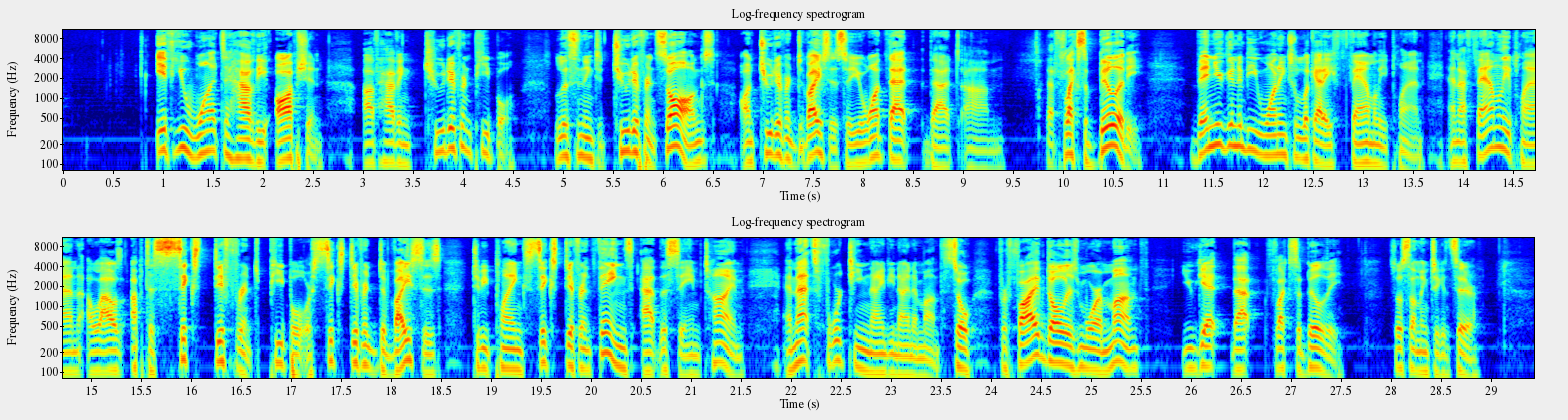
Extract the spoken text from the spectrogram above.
if you want to have the option of having two different people listening to two different songs on two different devices, so you want that that um, that flexibility then you're going to be wanting to look at a family plan. And a family plan allows up to six different people or six different devices to be playing six different things at the same time. And that's $14.99 a month. So for $5 more a month, you get that flexibility. So something to consider.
